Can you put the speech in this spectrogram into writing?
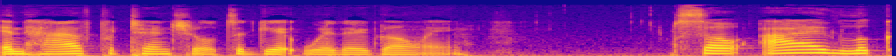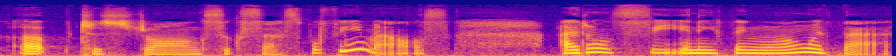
and have potential to get where they're going. So I look up to strong, successful females. I don't see anything wrong with that.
